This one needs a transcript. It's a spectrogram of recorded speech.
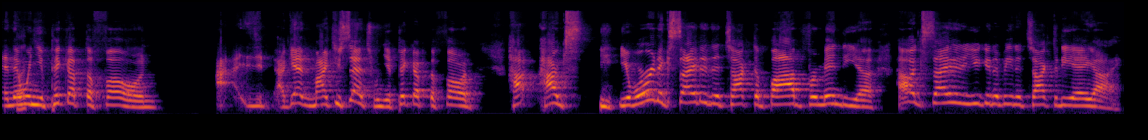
And then That's... when you pick up the phone I, again my two cents when you pick up the phone how, how you weren't excited to talk to bob from india. How excited are you going to be to talk to the ai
